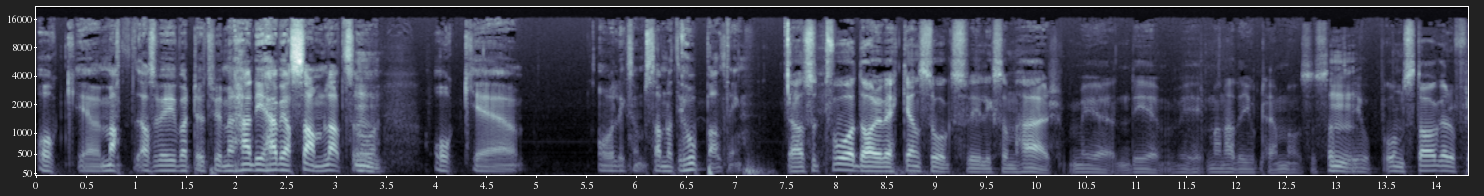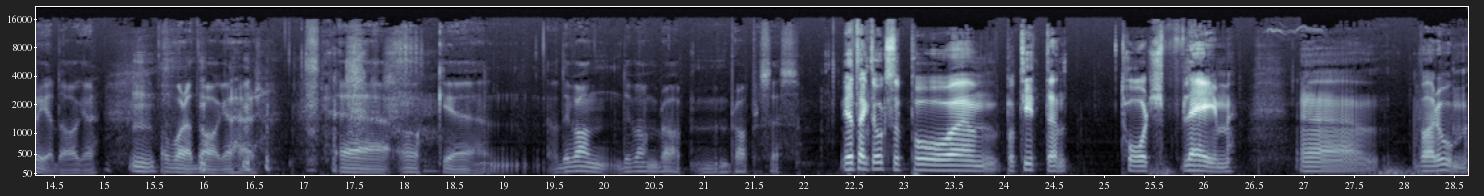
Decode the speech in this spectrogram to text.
Och eh, matt, alltså vi har ju varit utspridda, men här, det är här vi har samlats och, Mm. och, eh, och liksom samlat ihop allting. ja, alltså två dagar i veckan sågs vi liksom här med det vi, man hade gjort hemma och så satte Mm. vi ihop onsdagar och fredagar Mm. av våra dagar här. eh, och eh, och det var en, det var en bra, bra process. Jag tänkte också på, ehm, på titeln Torch Flame. Uh, varom?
